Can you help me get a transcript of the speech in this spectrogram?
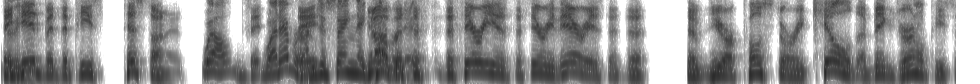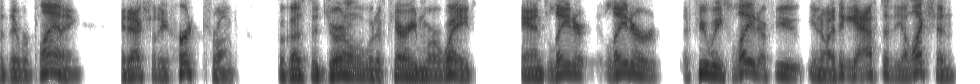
they, did, but the piece pissed on it. well, they- whatever. I'm they- just saying they no, covered but it. the, the theory is the theory there is that the the New York Post story killed a big journal piece that they were planning. It actually hurt Trump because the journal would have carried more weight. And later, later, a few weeks later, a few, you know, I think after the election,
